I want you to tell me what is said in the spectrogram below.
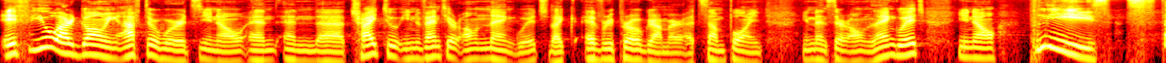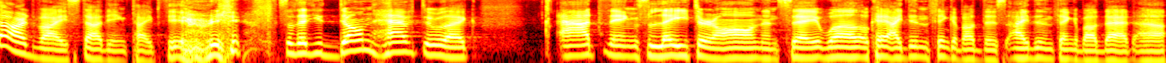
if you are going afterwards, you know, and, and uh, try to invent your own language, like every programmer at some point invents their own language, you know, please start by studying type theory so that you don't have to like add things later on and say, well, okay, I didn't think about this, I didn't think about that. Uh,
